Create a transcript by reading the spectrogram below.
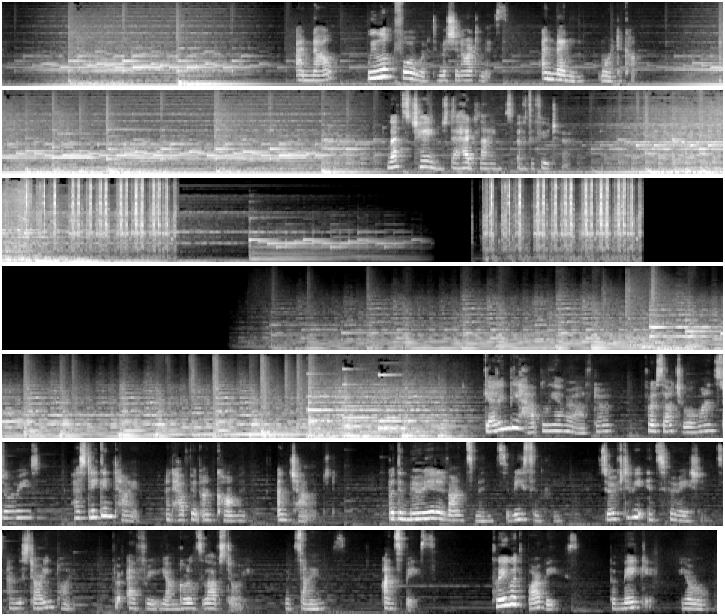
And now, we look forward to Mission Artemis and many more to come. Let's change the headlines of the future. Getting the happily ever after for such romance stories has taken time and have been uncommon and challenged. But the myriad advancements recently serve to be inspirations and the starting point for every young girl's love story with science and space. Play with Barbies, but make it your own.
